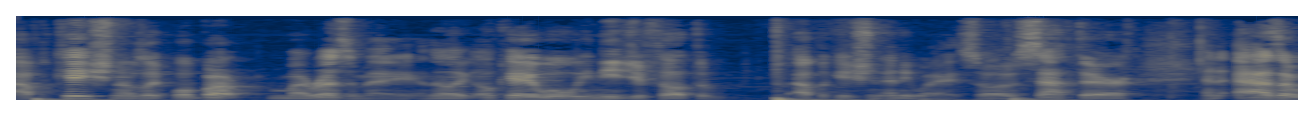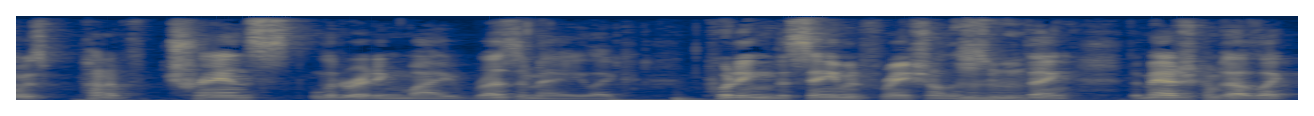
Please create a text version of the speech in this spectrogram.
application. I was like, well, about my resume, and they're like, okay, well, we need you to fill out the application anyway. So I sat there, and as I was kind of transliterating my resume, like putting the same information on the stupid thing, the manager comes out like,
